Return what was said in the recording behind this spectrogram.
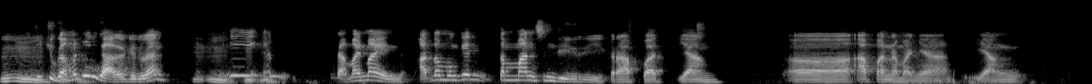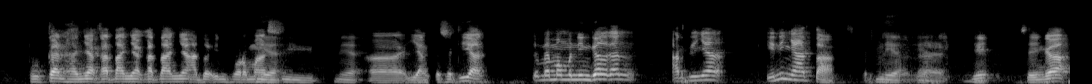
mm-hmm. itu juga mm-hmm. meninggal gitu kan. Mm-hmm. Ini kan nggak main-main. Atau mungkin teman sendiri kerabat yang uh, apa namanya yang bukan hanya katanya-katanya atau informasi yeah. Yeah. Uh, yang kesekian itu memang meninggal kan artinya ini nyata yeah, yeah. Nah, sehingga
